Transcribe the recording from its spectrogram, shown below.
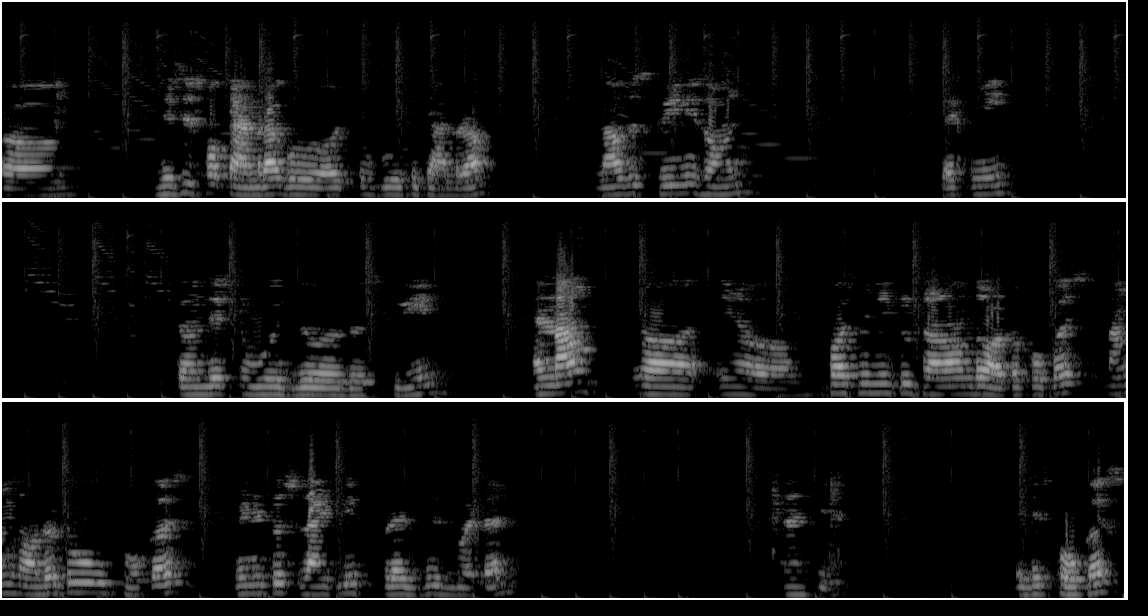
Um, this is for camera go to go to camera. Now the screen is on. Let me turn this towards uh, the screen. And now uh, you know, first we need to turn on the autofocus. Now in order to focus we need to slightly press this button. And see it is focused.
